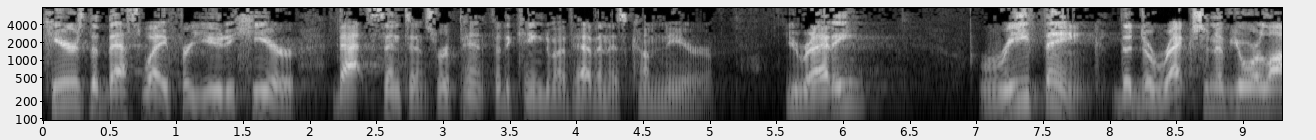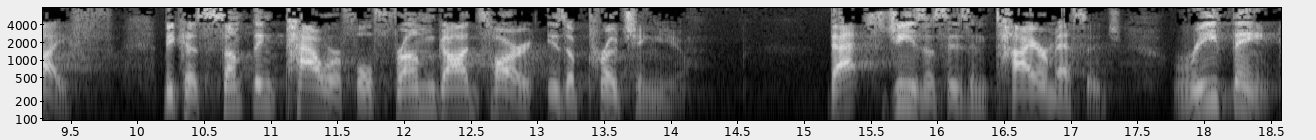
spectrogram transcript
Here's the best way for you to hear that sentence, repent for the kingdom of heaven has come near. You ready? Rethink the direction of your life because something powerful from God's heart is approaching you. That's Jesus' entire message. Rethink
